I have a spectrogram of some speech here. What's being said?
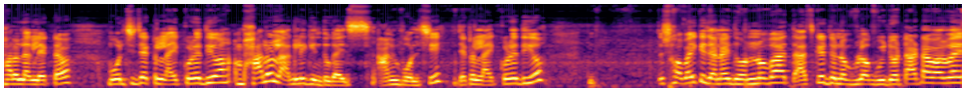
ভালো লাগলে একটা, বলছি যে একটা লাইক করে দিও। ভালো লাগলে কিন্তু গাইজ আমি বলছি যে একটা লাইক করে দিও। তো সবাইকে জানাই ধন্যবাদ। আজকের জন্য ব্লগ ভিডিও টাটা বাবাই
